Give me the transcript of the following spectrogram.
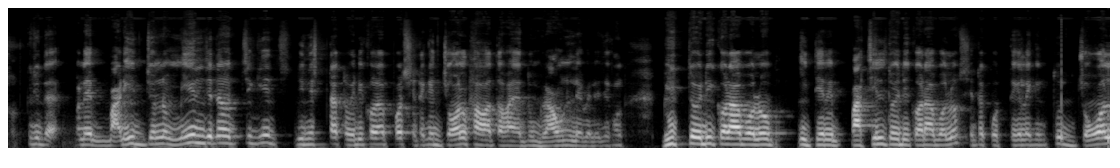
সবকিছু দে মানে বাড়ির জন্য মেন যেটা হচ্ছে গিয়ে জিনিসটা তৈরি করার পর সেটাকে জল খাওয়াতে হয় একদম গ্রাউন্ড লেভেলে। যখন ভিত তৈরি করা বলো, ইটের পাঁচিল তৈরি করা বলো, সেটা করতে গেলে কিন্তু জল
